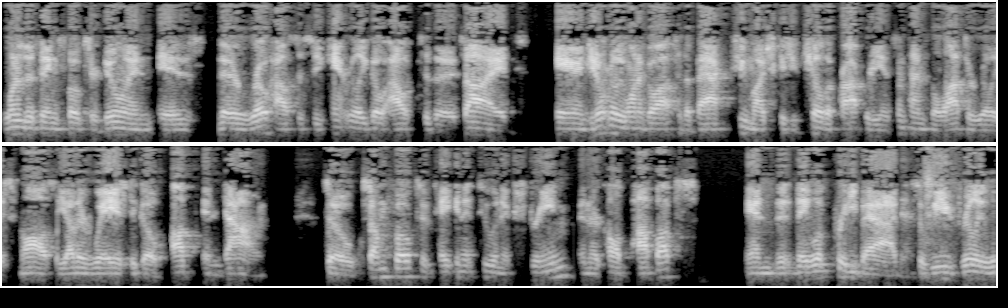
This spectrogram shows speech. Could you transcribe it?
one of the things folks are doing is they're row houses, so you can't really go out to the sides and you don't really want to go out to the back too much because you kill the property and sometimes the lots are really small. So the other way is to go up and down. So some folks have taken it to an extreme and they're called pop-ups and they look pretty bad. So we've really,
